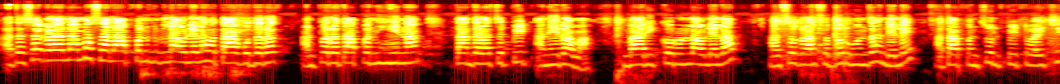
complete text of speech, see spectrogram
आता सगळ्यांना मसाला आपण लावलेला होता अगोदरच. आणि परत आपण हे ना तांदळाचं पीठ आणि रवा बारीक करून लावलेला. हा सगळं असं भरवून झालेलं आहे. आता आपण चूल पेटवायची.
